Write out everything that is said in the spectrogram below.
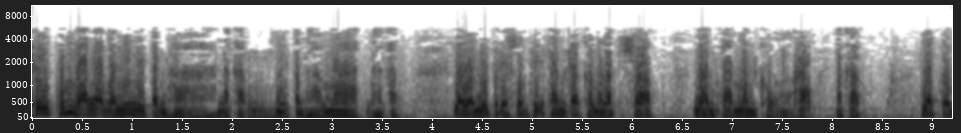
คือผมมองว่าวันนี้มีปัญหานะครับอืมมีปัญหามากนะครับ แล้ววันนี้พระเดชสนธิท่านก็เข้ามารับผิดชอบด้านความมั่นคงครับนะครับ และผม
